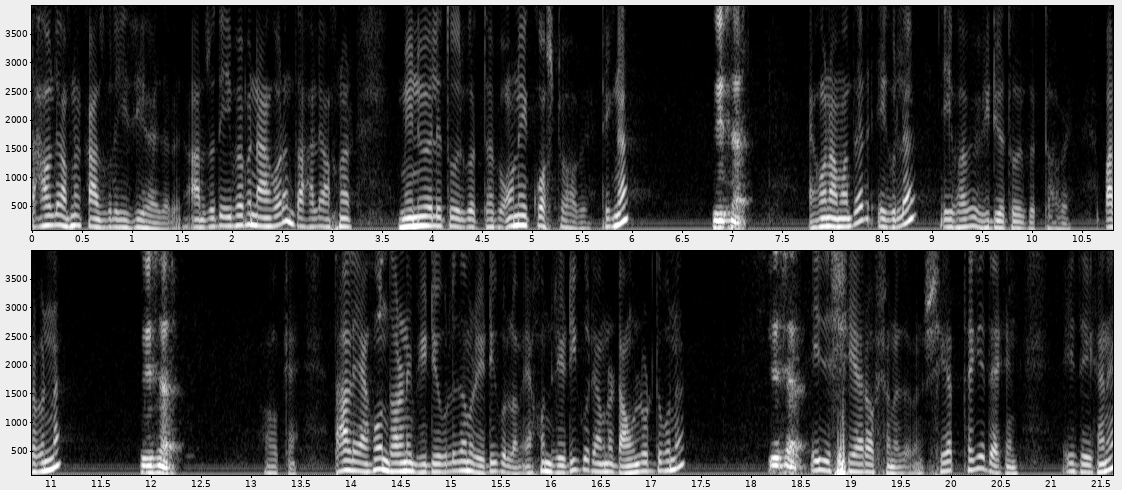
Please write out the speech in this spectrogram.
তাহলে আপনার কাজগুলো ইজি হয়ে যাবে। আর যদি এইভাবে না করেন তাহলে আপনার ম্যানুয়ালি তৈরি করতে হবে অনেক কষ্ট হবে। ঠিক না? জি স্যার। এখন আমাদের এগুলা এইভাবে ভিডিও তৈরি করতে হবে। পারবেন না? জি স্যার। ওকে তাহলে এখন ধরেন এই ভিডিওগুলো যে আমরা রেডি করলাম এখন রেডি করে আমরা ডাউনলোড দেবো না? জি স্যার। এই যে শেয়ার অপশনে যাবেন। শেয়ার থেকে দেখেন এই যে এখানে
